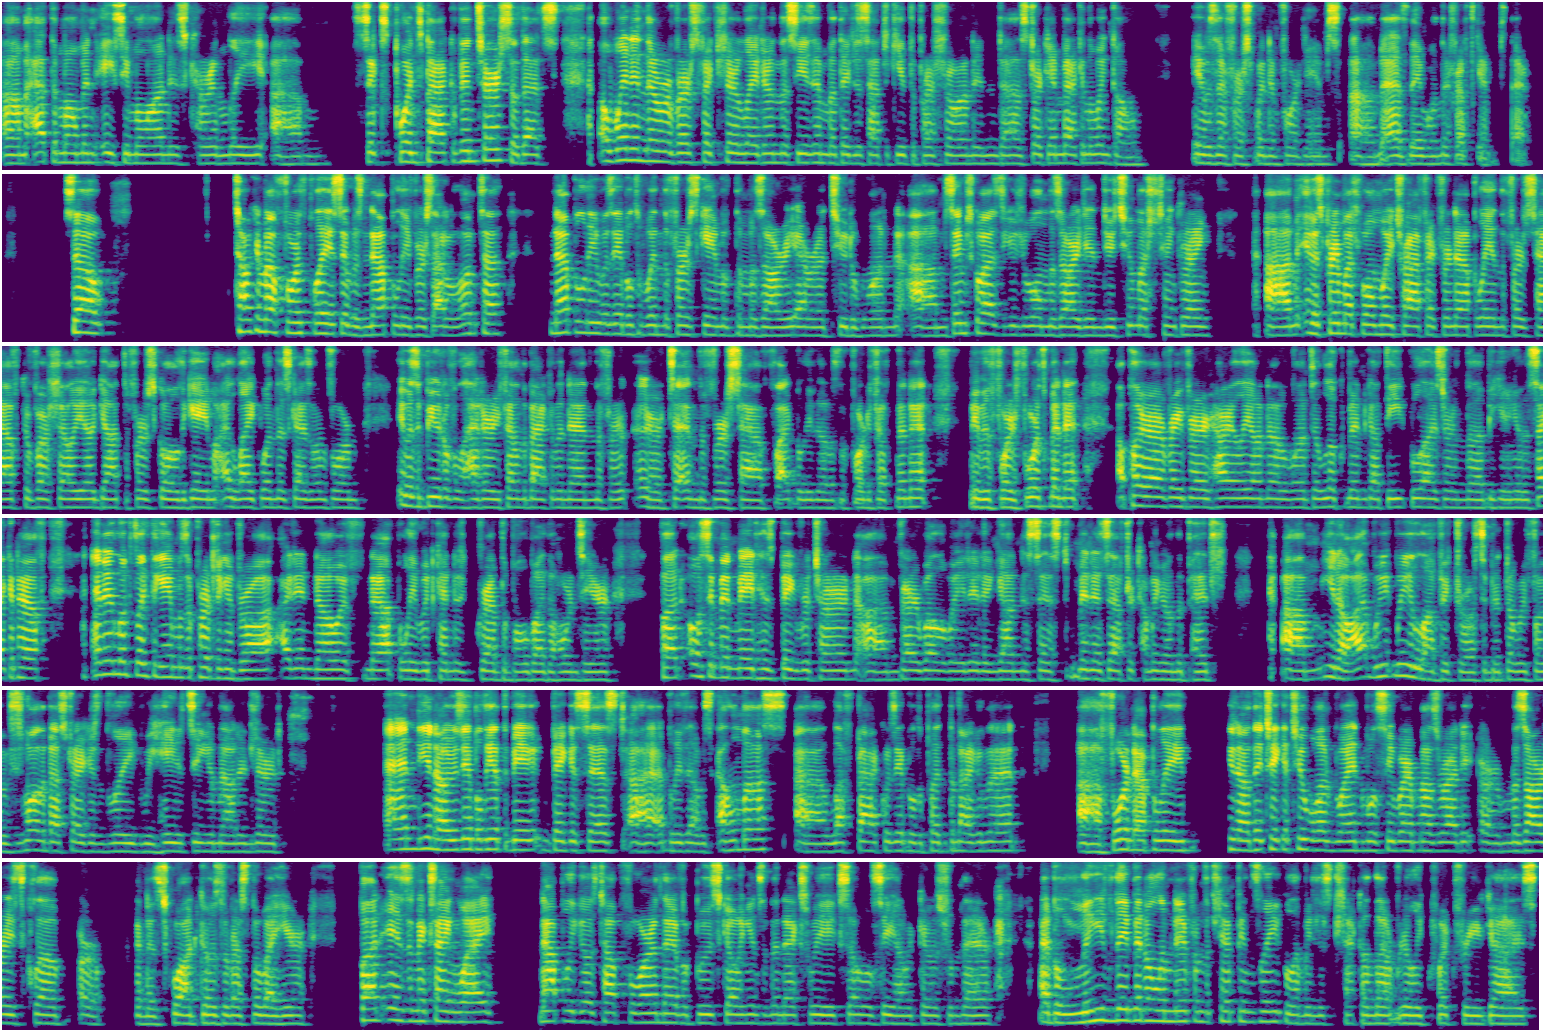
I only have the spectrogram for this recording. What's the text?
Um, at the moment, AC Milan is currently um, six points back of Inter, so that's a win in their reverse fixture later in the season. But they just have to keep the pressure on and uh, start getting back in the win column. It was their first win in four games, um, as they won their fifth games there. So, talking about fourth place, it was Napoli versus Atalanta. Napoli was able to win the first game of the Mazzarri era two to one. Um, same squad as usual. Mazzarri didn't do too much tinkering. Um, it was pretty much one way traffic for Napoli in the first half. Kvaratskhelia got the first goal of the game. I like when this guy's on form. It was a beautiful header. He found the back of the net in the first, or to end the first half. I believe that was the 45th minute, maybe the 44th minute. A player I rate very highly on Atalanta, Lookman, got the equalizer in the beginning of the second half, and it looked like the game was approaching a draw. I didn't know if Napoli would kind of grab the bull by the horns here. But Osimhen made his big return, um, very well awaited, and got an assist minutes after coming on the pitch. Um, you know, I, we we love Victor Osimhen, don't we, folks? He's one of the best strikers in the league. We hated seeing him out injured. And, you know, he was able to get the big, big assist. Uh, I believe that was Elmas, uh, left back, was able to put the back of the net uh, for Napoli. You know, they take a 2 1 win. We'll see where Maserati or Mazzarri's club or and his squad goes the rest of the way here. But is an exciting way. Napoli goes top four and they have a boost going into the next week. So we'll see how it goes from there. I believe they've been eliminated from the Champions League. Let me just check on that really quick for you guys.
